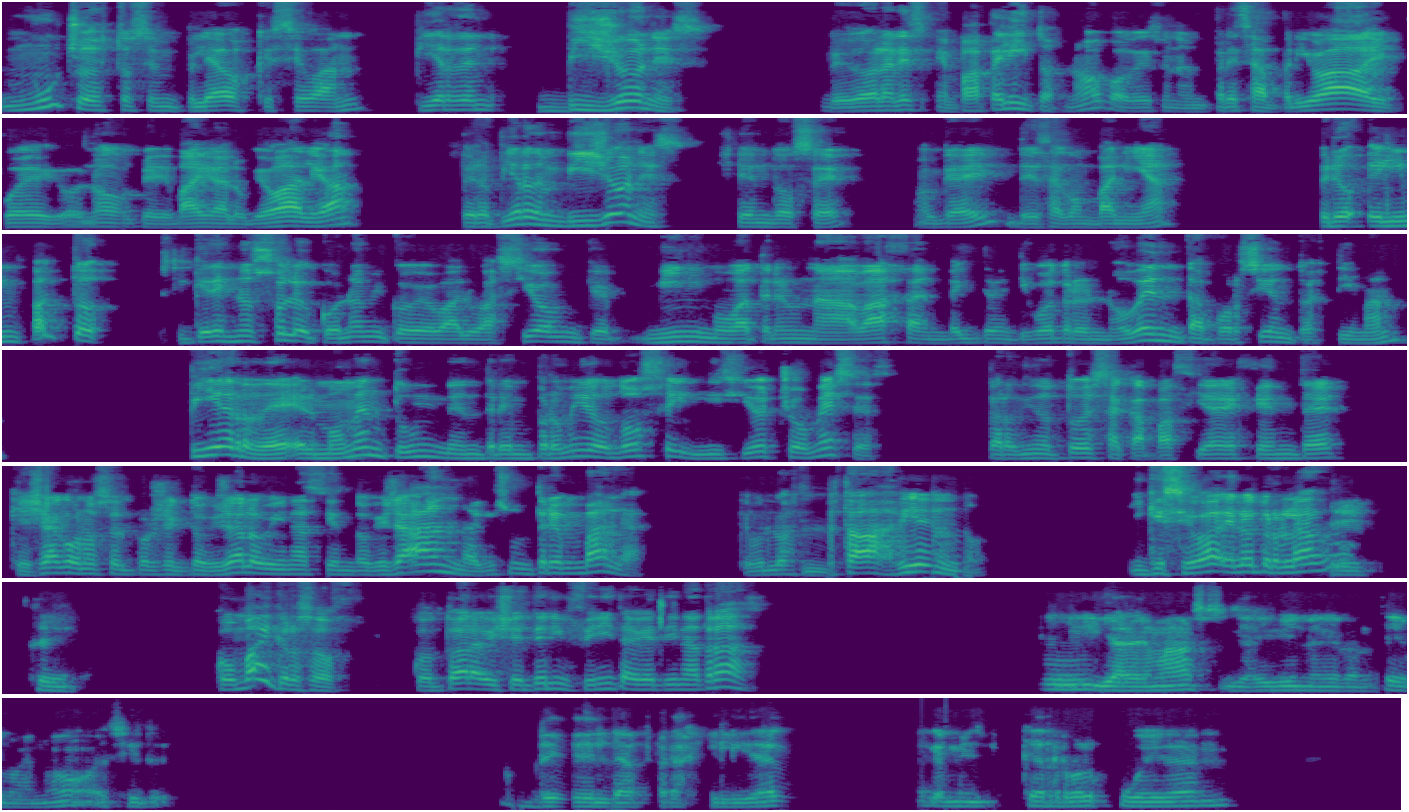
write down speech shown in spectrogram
Muchos de estos empleados que se van pierden billones de dólares en papelitos, ¿no? Porque es una empresa privada y puede o no que valga lo que valga, pero pierden billones yéndose, ¿ok? De esa compañía. Pero el impacto, si querés, no solo económico de evaluación, que mínimo va a tener una baja en 2024 del 90%, estiman, pierde el momentum de entre en promedio 12 y 18 meses, perdiendo toda esa capacidad de gente que ya conoce el proyecto, que ya lo viene haciendo, que ya anda, que es un tren bala, que lo, lo estabas viendo, y que se va del otro lado Sí, sí. con Microsoft, con toda la billetera infinita que tiene atrás. Y, además, y ahí viene el gran tema, ¿no? Es decir, de la fragilidad que men- qué rol juegan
